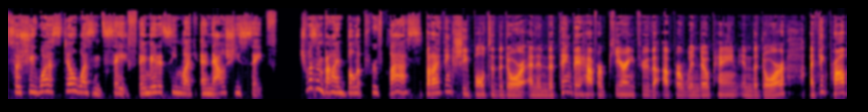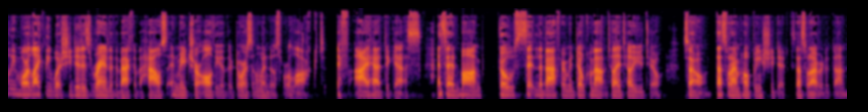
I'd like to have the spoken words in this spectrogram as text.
So she was still wasn't safe. They made it seem like, and now she's safe. She wasn't behind bulletproof glass. But I think she bolted the door, and in the thing, they have her peering through the upper window pane in the door. I think probably more likely what she did is ran to the back of the house and made sure all the other doors and windows were locked, if I had to guess, and said, Mom, go sit in the bathroom and don't come out until I tell you to. So that's what I'm hoping she did, because that's what I would have done.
